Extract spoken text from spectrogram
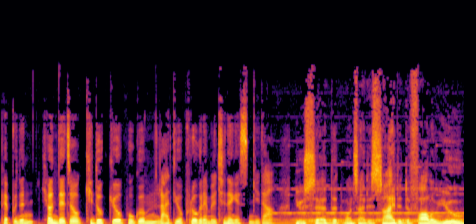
페프는 현대적 기독교 복음 라디오 프로그램을 진행했습니다. You said that once I decided to follow you,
